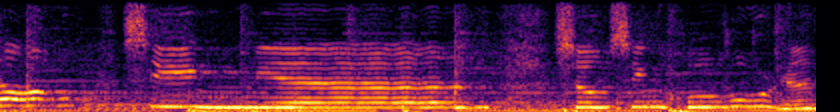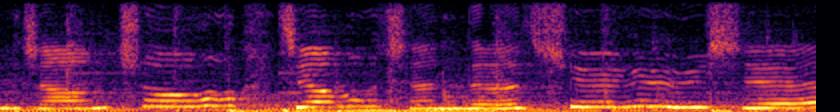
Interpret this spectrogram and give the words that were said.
能幸免。手心忽然长出纠缠的曲线。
